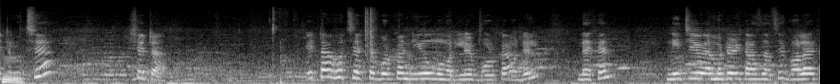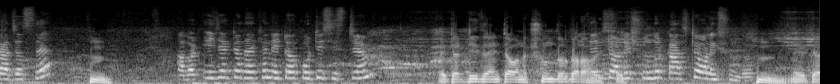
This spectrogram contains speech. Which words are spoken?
এটা হচ্ছে সেটা। এটা হচ্ছে একটা বোরকা নিউ মডেলের বোরকা। মডেল দেখেন নিচে এমব্রয়ডারি কাজ আছে গলার কাজ আছে। হুম। আবার এই যে একটা দেখেন এটাও কোটি সিস্টেম। এটার ডিজাইনটা অনেক সুন্দর করা হয়েছে। অনেক সুন্দর কাজটা অনেক সুন্দর। হুম এটা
